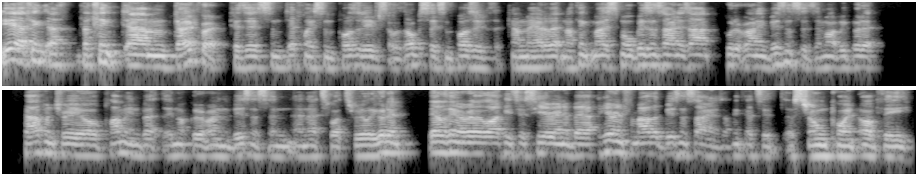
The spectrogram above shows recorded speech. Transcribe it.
Yeah, I think I, I think um, go for it because there's some definitely some positives. There's obviously some positives that come out of it, and I think most small business owners aren't good at running businesses. They might be good at carpentry or plumbing, but they're not good at running the business, and, and that's what's really good. And the other thing I really like is just hearing about hearing from other business owners. I think that's a, a strong point of the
